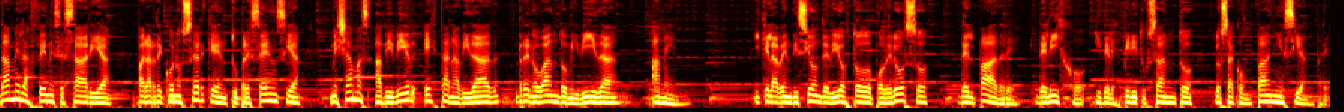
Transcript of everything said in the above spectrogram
dame la fe necesaria para reconocer que en tu presencia me llamas a vivir esta Navidad renovando mi vida. Amén. Y que la bendición de Dios Todopoderoso, del Padre, del Hijo y del Espíritu Santo los acompañe siempre.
